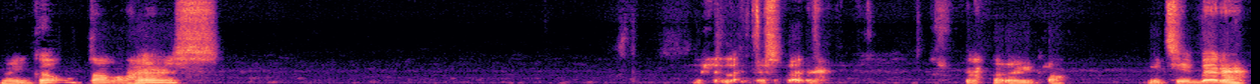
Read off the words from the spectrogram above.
There you go, Donald Harris. I like this better. there you go. You can see it better.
